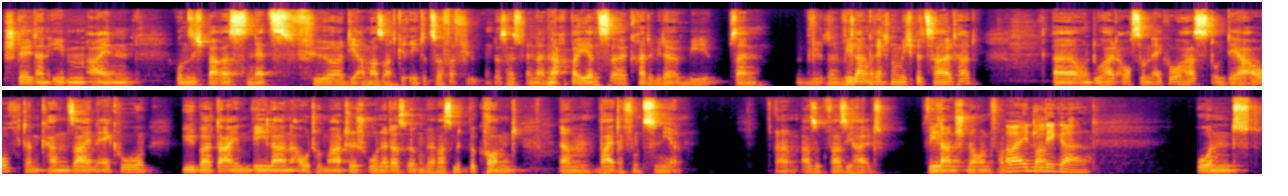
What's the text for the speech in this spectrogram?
stellt dann eben ein unsichtbares Netz für die Amazon-Geräte zur Verfügung. Das heißt, wenn dein Nachbar jetzt äh, gerade wieder irgendwie sein, seine WLAN-Rechnung nicht bezahlt hat äh, und du halt auch so ein Echo hast und der auch, dann kann sein Echo über dein WLAN automatisch, ohne dass irgendwer was mitbekommt, ähm, weiter funktionieren. Äh, also quasi halt WLAN-Schnorren vom Aber Nachbar. illegal. Und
